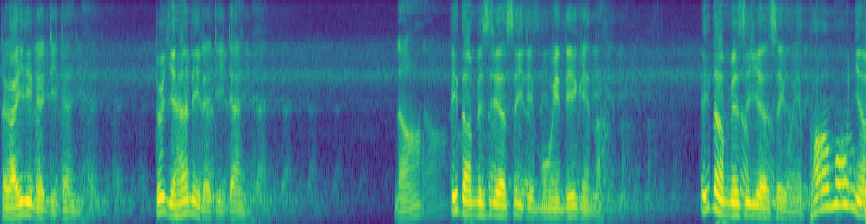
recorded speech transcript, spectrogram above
တခါကြီးတွေလည်းဒီတိုင်းပဲတို့ယဟန်တွေလည်းဒီတိုင်းပဲနော်အိတ်တမင်းစီရစိတ်တွေမဝင်သေးခင်လားအိတ်တမစ္စရိယစိတ်ဝင်ဘာမုံညာ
